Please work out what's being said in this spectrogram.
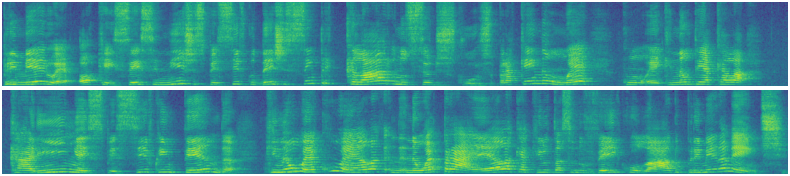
Primeiro é, ok, se esse nicho específico, deixe sempre claro no seu discurso. Para quem não é, com, é, que não tem aquela carinha específica, entenda que não é com ela, não é para ela que aquilo está sendo veiculado primeiramente.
